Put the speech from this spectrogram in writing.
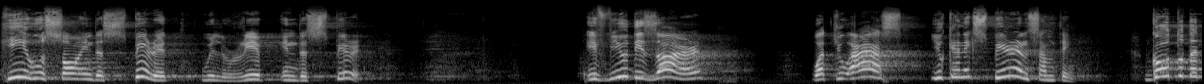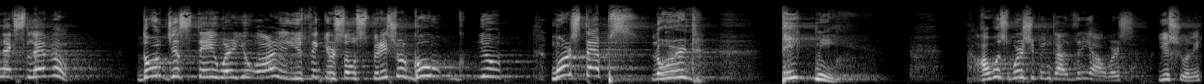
He who sow in the Spirit will reap in the Spirit. If you desire what you ask, you can experience something. Go to the next level. Don't just stay where you are. You think you're so spiritual. Go, you know, more steps. Lord, take me. I was worshiping God three hours, usually,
